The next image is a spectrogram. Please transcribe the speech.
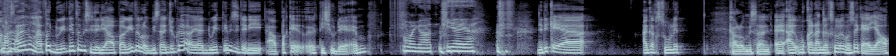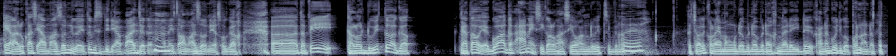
masalahnya lu nggak tahu duitnya tuh bisa jadi apa gitu loh. Bisa juga ya duitnya bisa jadi apa kayak eh, tisu DM. Oh my god, iya ya. Jadi kayak agak sulit kalau misalnya eh bukan agak sulit maksudnya kayak ya oke lah lu kasih Amazon juga itu bisa jadi apa aja kan karena itu Amazon ya sogar. Eh, tapi kalau duit tuh agak nggak tahu ya gue agak aneh sih kalau ngasih orang duit Oh, sebenarnya. iya. Kecuali kalau emang udah bener-bener nggak ada ide karena gue juga pernah dapet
